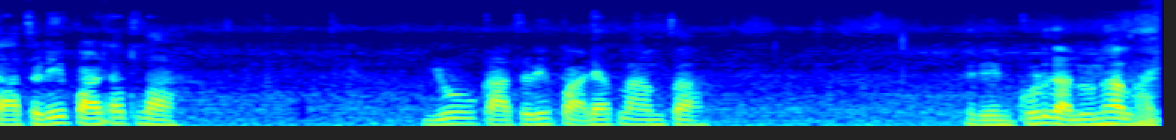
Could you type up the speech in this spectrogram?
काचडे पाड्यातला यो काचडे पाड्यातला आमचा. रेनकोट घालून आलाय.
